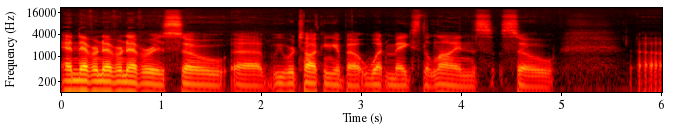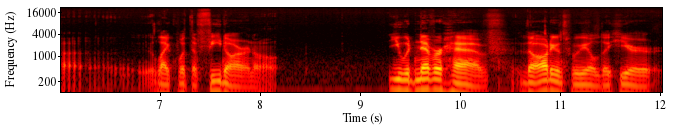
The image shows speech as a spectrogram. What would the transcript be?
And Never Never Never is so. Uh, we were talking about what makes the lines so, uh, like what the feet are and all. You would never have the audience will be able to hear.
